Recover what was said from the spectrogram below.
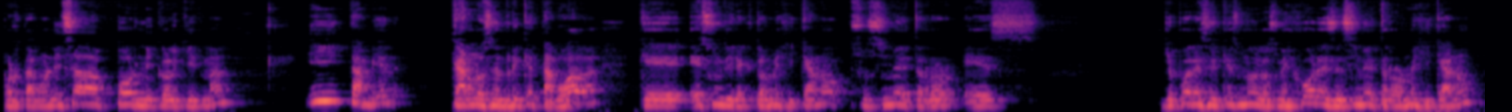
protagonizada por Nicole Kidman y también Carlos Enrique Taboada, que es un director mexicano. Su cine de terror es, yo puedo decir que es uno de los mejores del cine de terror mexicano.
